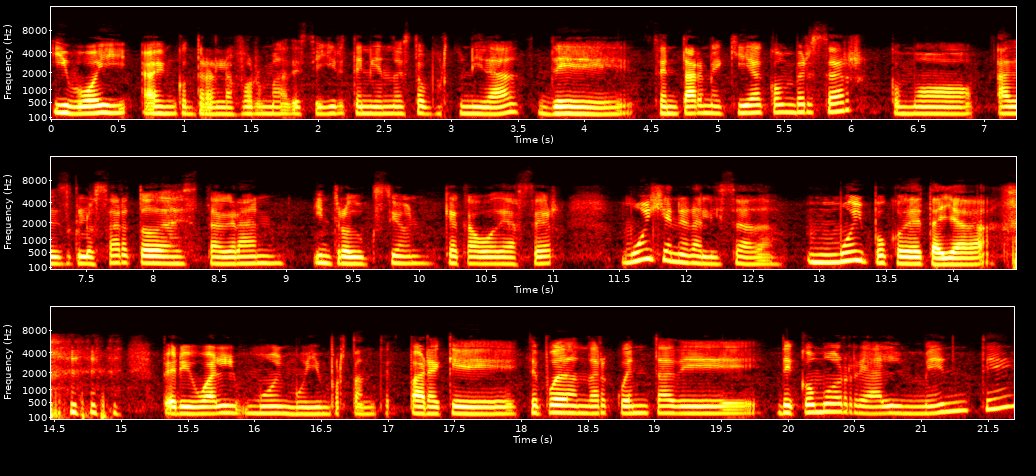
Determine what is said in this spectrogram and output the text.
y voy a encontrar la forma de seguir teniendo esta oportunidad de sentarme aquí a conversar, como a desglosar toda esta gran introducción que acabo de hacer, muy generalizada, muy poco detallada, pero igual muy, muy importante, para que te puedan dar cuenta de, de cómo realmente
